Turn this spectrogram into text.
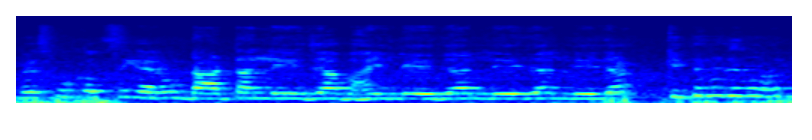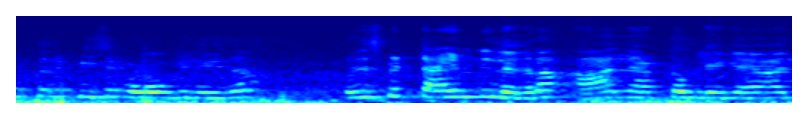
मैं इसको कब से कह रहा हूँ डाटा ले जा भाई ले जा ले जा ले जा। कितने दिनों से मैं तेरे पीछे पड़ोगी ले जा? और इस पर टाइम नहीं लग रहा आज लैपटॉप ले आया आज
